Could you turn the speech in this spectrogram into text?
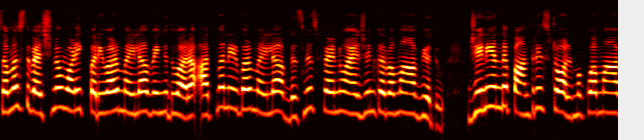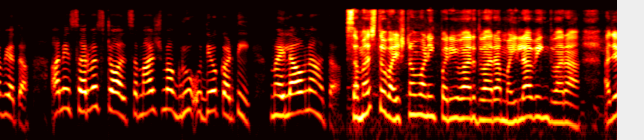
સમસ્ત વૈષ્ણવ વણિક પરિવાર મહિલા વિંગ દ્વારા આત્મનિર્ભર મહિલા બિઝનેસ ફેરનું આયોજન કરવામાં આવ્યું હતું. જેની અંદર પાંત્રીસ સ્ટોલ મૂકવામાં આવ્યા હતા અને સર્વ સ્ટોલ સમાજમાં ગૃહ ઉદ્યોગ કરતી મહિલાઓના હતા. સમસ્ત વૈષ્ણવ વણિક પરિવાર દ્વારા, મહિલા વિંગ દ્વારા આજે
